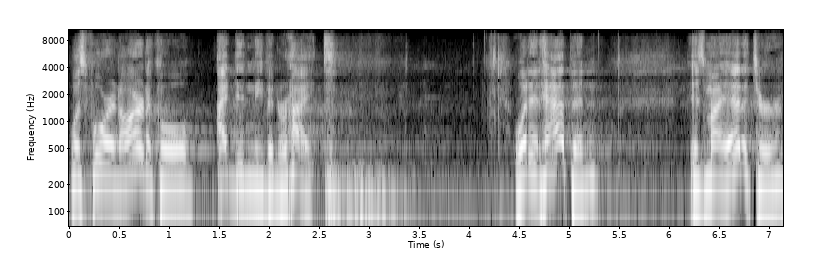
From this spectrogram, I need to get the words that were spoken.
was for an article I didn't even write. What had happened is my editor,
